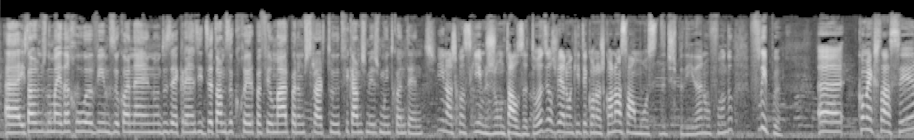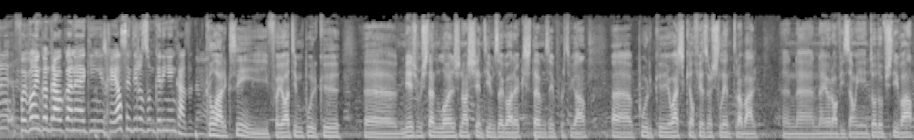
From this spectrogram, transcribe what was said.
Uh, estávamos no meio da rua, vimos o Conan num dos ecrãs e desatámos a correr para filmar, para mostrar tudo. Ficámos mesmo muito contentes. E nós conseguimos juntá-los a todos. Eles vieram aqui ter connosco o nosso almoço de despedida, no fundo. Felipe, Uh, como é que está a ser? Foi bom encontrar o Conan aqui em Israel? Sentiram-se um bocadinho em casa também? Claro que sim, e foi ótimo porque, uh, mesmo estando longe, nós sentimos agora que estamos em Portugal, uh, porque eu acho que ele fez um excelente trabalho na, na Eurovisão e em todo o festival,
